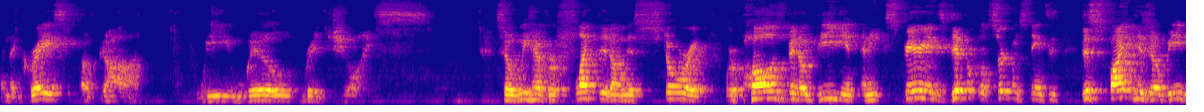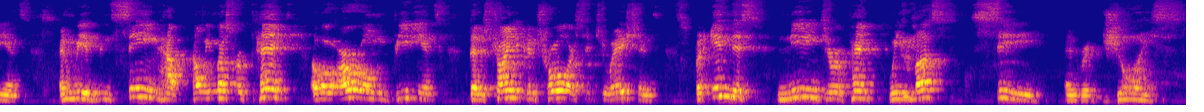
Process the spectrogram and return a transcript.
and the grace of God, we will rejoice. So we have reflected on this story where Paul has been obedient and he experienced difficult circumstances despite his obedience. And we have been seeing how, how we must repent of our own obedience that is trying to control our situations. But in this needing to repent, we must see and rejoice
